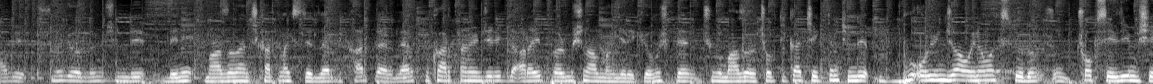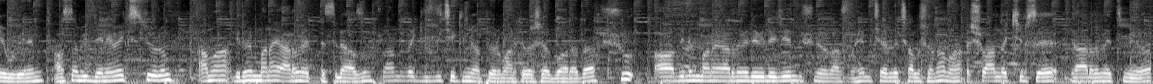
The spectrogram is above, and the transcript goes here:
Abi şunu gördüm. Şimdi beni mağazadan çıkartmak istediler. Bir kart verdiler. Bu karttan öncelikle arayıp permission almam gerekiyormuş. Ben çünkü mağazada çok dikkat çektim. Şimdi bu oyuncağı oynamak istiyordum. Çünkü çok sevdiğim bir şey bu benim. Aslında bir denemek istiyorum ama birinin bana yardım etmesi lazım. Şu anda da gizli çekim yapıyorum arkadaşlar bu arada. Şu abinin bana yardım edebileceğini düşünüyorum aslında. Hem içeride çalışan ama şu anda kimse yardım etmiyor.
